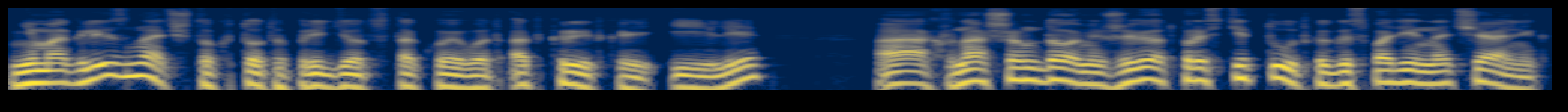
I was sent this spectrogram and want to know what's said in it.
не могли знать, что кто-то придет с такой вот открыткой или...» «Ах, в нашем доме живет проститутка, господин начальник.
